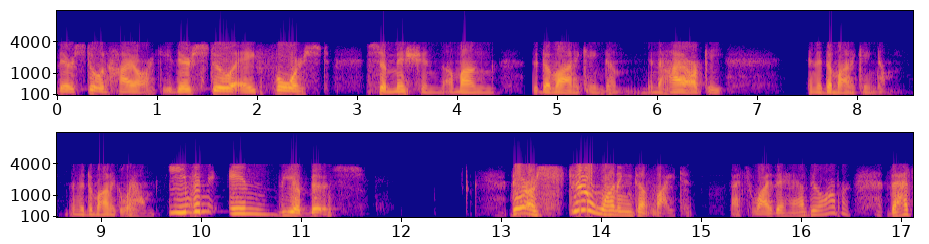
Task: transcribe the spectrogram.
they're still in hierarchy. There's still a forced submission among the demonic kingdom in the hierarchy in the demonic kingdom in the demonic realm, even in the abyss. They are still wanting to fight. That's why they have their armor. That's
